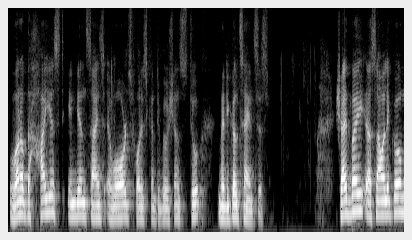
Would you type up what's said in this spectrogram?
one of the highest Indian science awards for his contributions to medical sciences. Shahid भाई अस्सलाम वालेकुम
